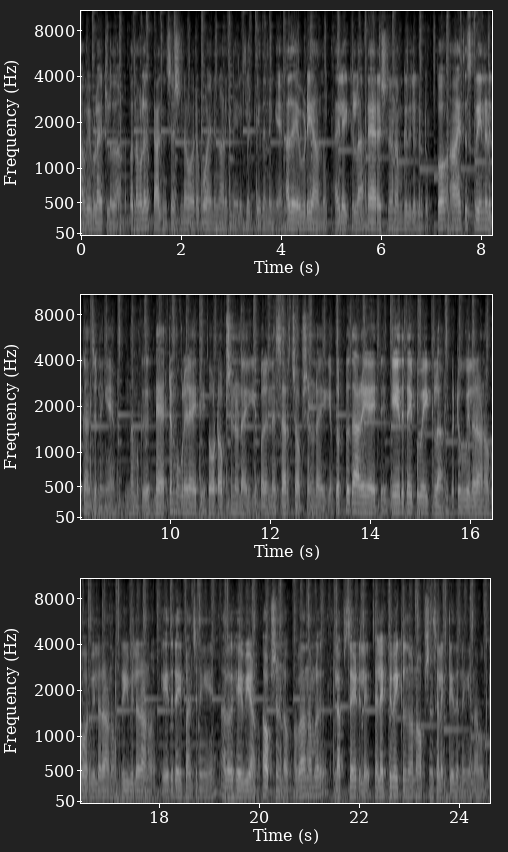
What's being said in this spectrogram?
അവൈലബിൾ ആയിട്ടുള്ളതാണ്. ഇപ്പൊ നമ്മൾ ചാർജിങ് സ്റ്റേഷന്റെ ഓരോ പോയിന്റും കാണിക്കുന്നതിൽ ക്ലിക്ക് ചെയ്തിട്ടുണ്ടെങ്കിൽ അത് എവിടെയാണെന്നും അതിലേക്കുള്ള ഡയറക്ഷനും നമുക്ക് ഇതിൽ കിട്ടും. ഇപ്പോൾ ആദ്യത്തെ സ്ക്രീൻ എടുക്കാൻ വെച്ചിട്ടുണ്ടെങ്കിൽ നമുക്ക് ഏറ്റവും മുകളിലായിട്ട് തോട്ട് ഓപ്ഷൻ ഉണ്ടായിരിക്കും. അതുപോലെ തന്നെ സെർച്ച് ഓപ്ഷൻ ഉണ്ടായിരിക്കും. തൊട്ട് താഴെയായിട്ട് ഏത് ടൈപ്പ് വെഹിക്കിൾ ആണ്? ഇപ്പോൾ ടൂ വീലർ ആണോ ഫോർ വീലർ ആണോ ത്രീ വീലർ ആണോ? ഏത് ടൈപ്പ് വെച്ചിട്ടുണ്ടെങ്കിൽ അത് ഹെവി ആണോ? ഓപ്ഷൻ ഉണ്ടാവും. അപ്പോൾ നമ്മൾ ലെഫ്റ്റ് സൈഡിൽ സെലക്ട് വെഹിക്കിൾ എന്ന് പറഞ്ഞ ഓപ്ഷൻ സെലക്ട് ചെയ്തിട്ടുണ്ടെങ്കിൽ നമുക്ക്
